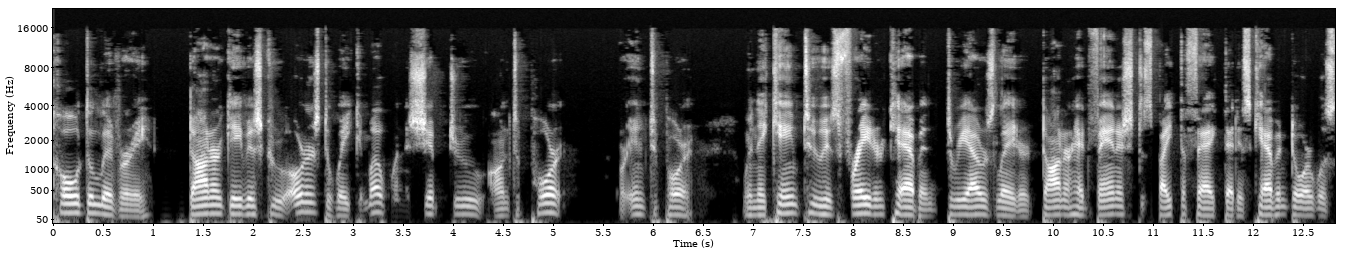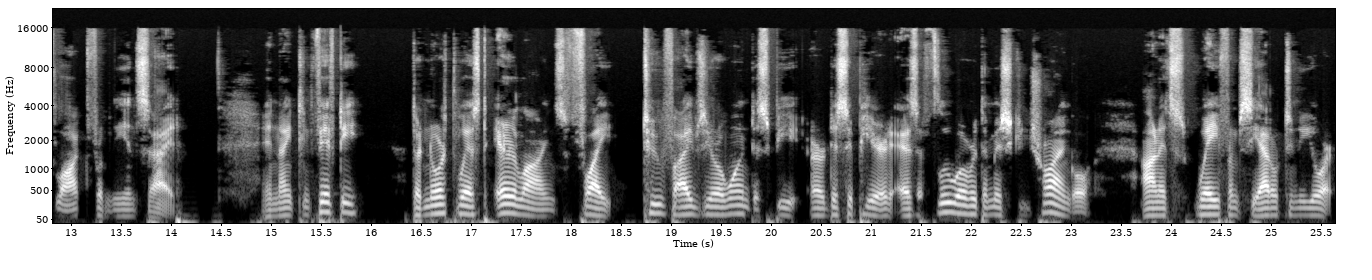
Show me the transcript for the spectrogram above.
coal delivery, Donner gave his crew orders to wake him up when the ship drew onto port or into port. When they came to his freighter cabin three hours later, Donner had vanished despite the fact that his cabin door was locked from the inside. In 1950, the Northwest Airlines flight 2501 er, disappeared as it flew over the Michigan Triangle on its way from Seattle to New York.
